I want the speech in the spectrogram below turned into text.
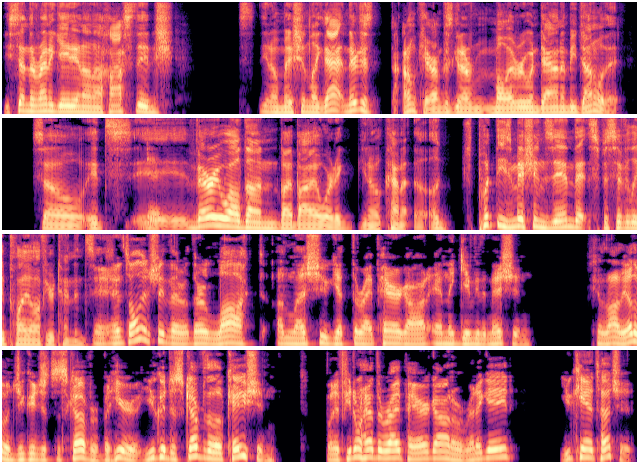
you send the Renegade in on a hostage you know mission like that and they're just i don't care i'm just gonna mow everyone down and be done with it so it's Yeah. uh, very well done by bioware to you know kind of uh, put these missions in that specifically play off your tendencies And it's all interesting. They're they're locked unless you get the right Paragon and they give you the mission. Because a lot of the other ones you could just discover, but here you could discover the location, but if you don't have the right Paragon or Renegade, you can't touch it.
